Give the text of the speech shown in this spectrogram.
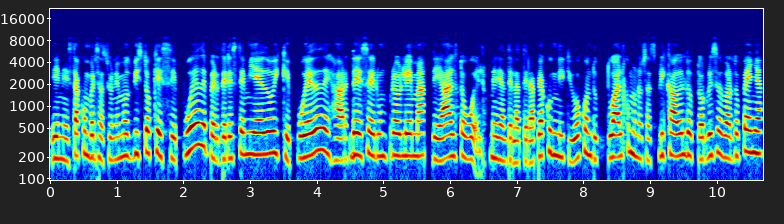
En esta conversación hemos visto que se puede perder este miedo y que puede dejar de ser un problema de alto vuelo. Mediante la terapia cognitivo-conductual, como nos ha explicado el doctor Luis Eduardo Peña,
